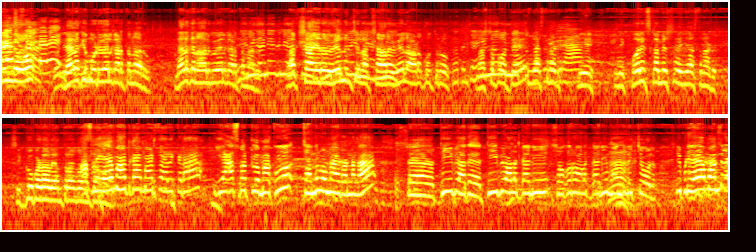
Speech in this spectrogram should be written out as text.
వీళ్ళు నెలకి మూడు వేలు కడుతున్నారు. నెలకు నాలుగు వేలు కడుతున్నారు. లక్ష ఇరవై వేల నుంచి లక్ష అరవై వేలు ఆడకూతురు నష్టపోతే ఏం చేస్తున్నాడు? పోలీస్ కమిషనర్ ఏం చేస్తున్నాడు? సిగ్గుపడాలి యంత్రాంగం అసలు ఏ మాటగా మాట్లాడతారు ఇక్కడ? ఈ హాస్పిటల్లో మాకు చంద్రబాబు నాయుడు ఉండగా టీబీ అదే టీబీ వాళ్ళకి కానీ షుగర్ వాళ్ళకి కానీ మందులు ఇచ్చేవాళ్ళు. ఇప్పుడు ఏ మందులు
